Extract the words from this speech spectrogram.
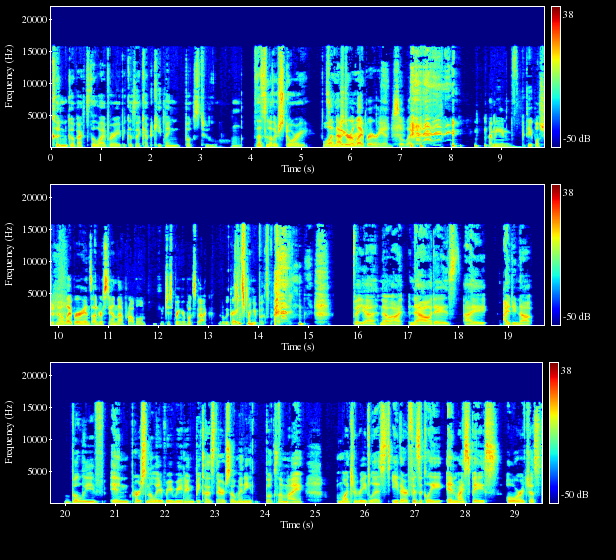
couldn't go back to the library because I kept keeping books too long. That's another story. Well, and now story. you're a librarian, so like, I mean, people should know librarians understand that problem. Just bring your books back; it'll be great. Just bring your books back. but yeah, no, I nowadays I I do not believe in personally rereading because there are so many books on my want to read list, either physically in my space or just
